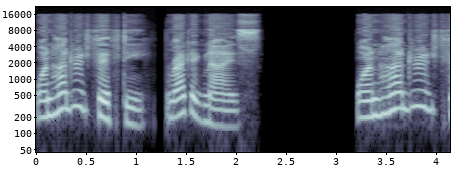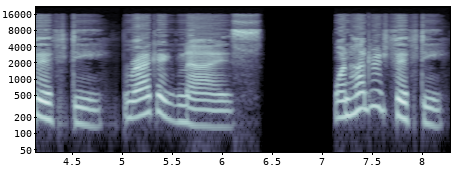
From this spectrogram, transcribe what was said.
One hundred fifty. Recognize. One hundred fifty. Recognize. One hundred fifty.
